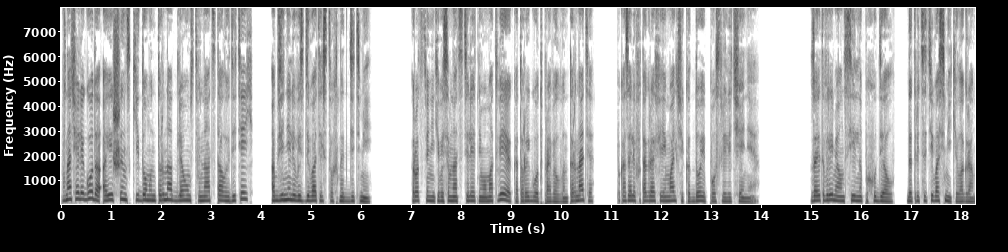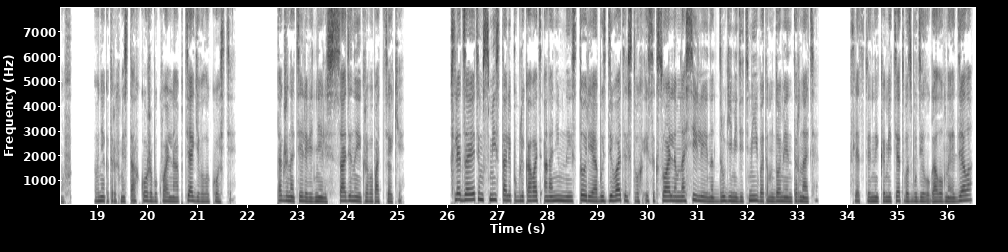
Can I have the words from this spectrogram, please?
В начале года Аишинский дом-интернат для умственно отсталых детей обвинили в издевательствах над детьми. Родственники 18-летнего Матвея, который год провел в интернате, показали фотографии мальчика до и после лечения. За это время он сильно похудел, до 38 килограммов. В некоторых местах кожа буквально обтягивала кости. Также на теле виднелись ссадины и кровоподтеки. Вслед за этим СМИ стали публиковать анонимные истории об издевательствах и сексуальном насилии над другими детьми в этом доме-интернате. Следственный комитет возбудил уголовное дело,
